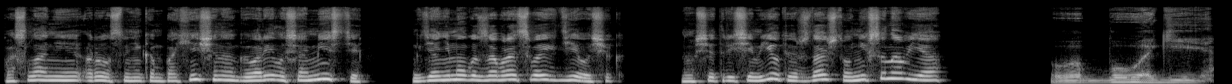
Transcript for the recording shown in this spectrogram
В послании родственникам похищенных говорилось о месте, где они могут забрать своих девочек, но все три семьи утверждают, что у них сыновья. О, боги!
